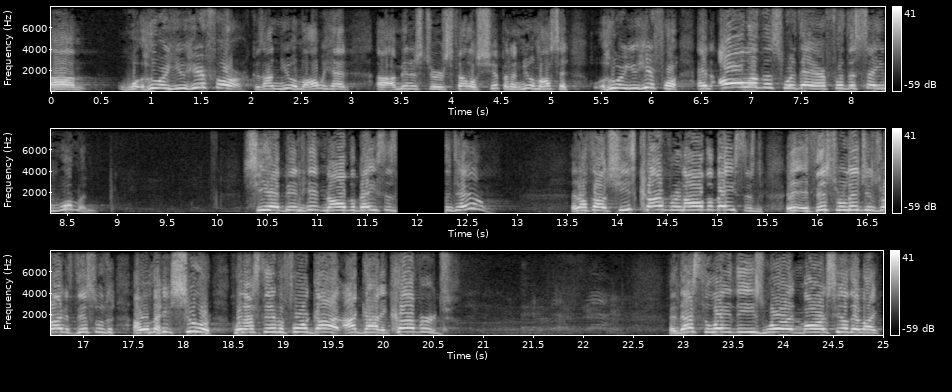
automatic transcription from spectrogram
Um, wh- who are you here for? Because I knew them all. We had uh, a minister's fellowship, and I knew them all. I said, Who are you here for? And all of us were there for the same woman. She had been hitting all the bases in town. And I thought, she's covering all the bases. If this religion's right, if this was, I will make sure when I stand before God, I got it covered. And that's the way these were at Mars Hill. They're like,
